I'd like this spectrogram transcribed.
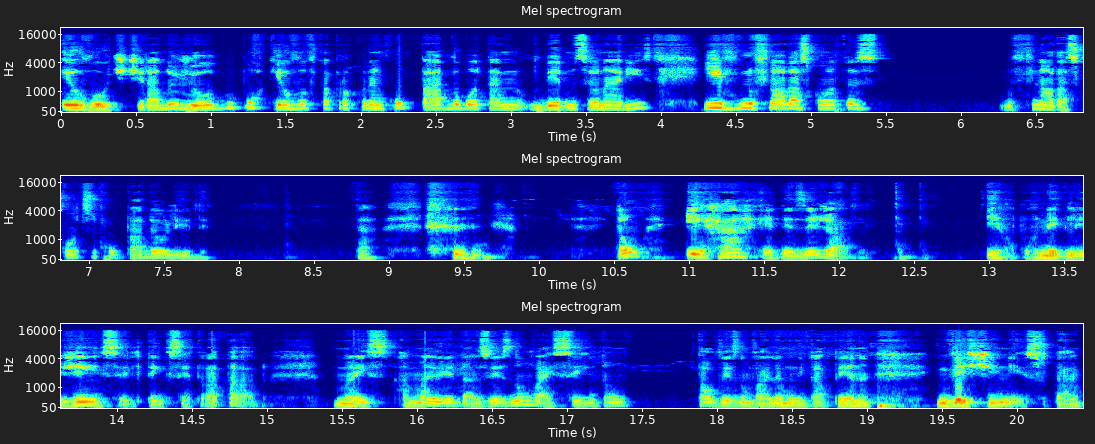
eu vou te tirar do jogo porque eu vou ficar procurando culpado, vou botar o dedo no seu nariz e no final das contas, no final das contas, o culpado é o líder. Tá? então, errar é desejável. Erro por negligência, ele tem que ser tratado. Mas a maioria das vezes não vai ser, então talvez não valha muito a pena investir nisso, tá?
